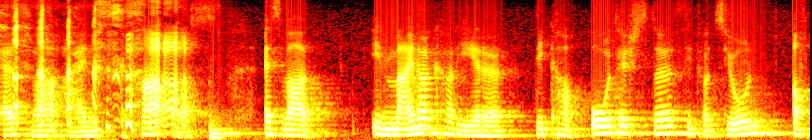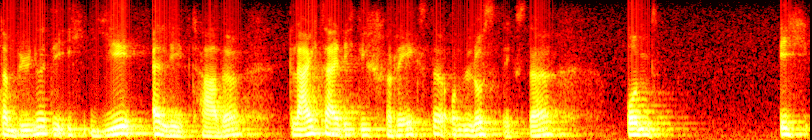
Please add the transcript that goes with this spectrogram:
Es war ein Chaos. Es war in meiner Karriere die chaotischste Situation auf der Bühne, die ich je erlebt habe. Gleichzeitig die schrägste und lustigste. Und ich,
